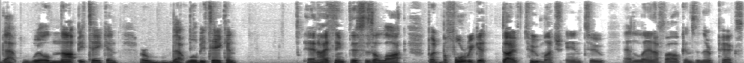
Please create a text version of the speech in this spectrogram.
that will not be taken or that will be taken and I think this is a lock. But before we get dive too much into Atlanta Falcons and their picks,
